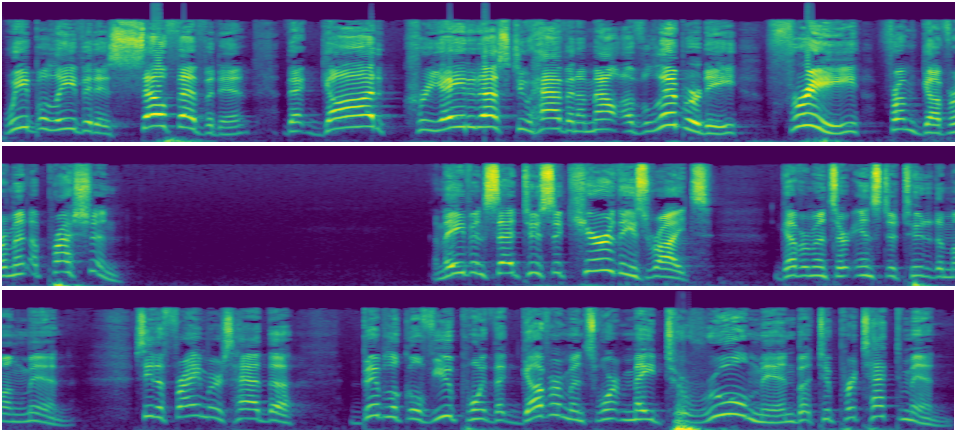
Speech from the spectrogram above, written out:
We believe it is self evident that God created us to have an amount of liberty free from government oppression. And they even said to secure these rights, governments are instituted among men. See, the framers had the biblical viewpoint that governments weren't made to rule men, but to protect men.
